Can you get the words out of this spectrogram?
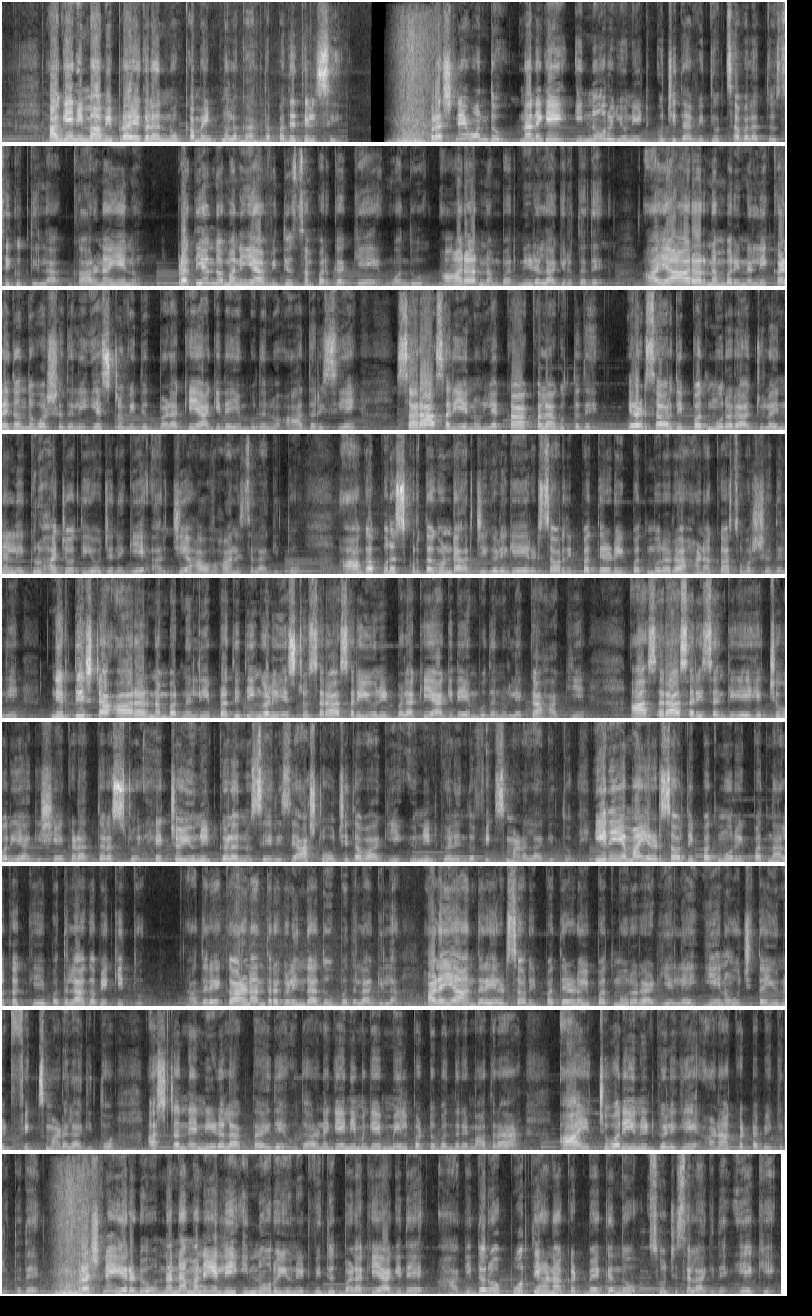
ಹಾಗೆ ನಿಮ್ಮ ಅಭಿಪ್ರಾಯಗಳನ್ನು ಕಮೆಂಟ್ ಮೂಲಕ ತಪ್ಪದೆ ತಿಳಿಸಿ. ಪ್ರಶ್ನೆ ಒಂದು, ನನಗೆ ಇನ್ನೂರು ಯೂನಿಟ್ ಉಚಿತ ವಿದ್ಯುತ್ ಸವಲತ್ತು ಸಿಗುತ್ತಿಲ್ಲ. ಕಾರಣ ಏನು? ಪ್ರತಿಯೊಂದು ಮನೆಯ ವಿದ್ಯುತ್ ಸಂಪರ್ಕಕ್ಕೆ ಒಂದು ಆರ್ ಆರ್ ನಂಬರ್ ನೀಡಲಾಗಿರುತ್ತದೆ. ಆಯಾ ಆರ್ ಆರ್ ನಂಬರಿನಲ್ಲಿ ಕಳೆದೊಂದು ವರ್ಷದಲ್ಲಿ ಎಷ್ಟು ವಿದ್ಯುತ್ ಬಳಕೆಯಾಗಿದೆ ಎಂಬುದನ್ನು ಆಧರಿಸಿಯೇ ಸರಾಸರಿಯನ್ನು ಲೆಕ್ಕ ಹಾಕಲಾಗುತ್ತದೆ. ಎರಡ್ ಸಾವಿರದ ಇಪ್ಪತ್ತ್ ಮೂರರ ಜುಲೈನಲ್ಲಿ ಗೃಹಜ್ಯೋತಿ ಯೋಜನೆಗೆ ಅರ್ಜಿ ಆಹ್ವಾನಿಸಲಾಗಿತ್ತು. ಆಗ ಪುರಸ್ಕೃತಗೊಂಡ ಅರ್ಜಿಗಳಿಗೆ ಎರಡ್ ಸಾವಿರದ ಇಪ್ಪತ್ತೆರಡು ಇಪ್ಪತ್ತ್ ಮೂರರ ಹಣಕಾಸು ವರ್ಷದಲ್ಲಿ ನಿರ್ದಿಷ್ಟ ಆರ್ ಆರ್ ನಂಬರ್ನಲ್ಲಿ ಪ್ರತಿ ತಿಂಗಳು ಎಷ್ಟು ಸರಾಸರಿ ಯೂನಿಟ್ ಬಳಕೆಯಾಗಿದೆ ಎಂಬುದನ್ನು ಲೆಕ್ಕ ಹಾಕಿ ಆ ಸರಾಸರಿ ಸಂಖ್ಯೆಗೆ ಹೆಚ್ಚುವರಿಯಾಗಿ ಶೇಕಡ ಹತ್ತರಷ್ಟು ಹೆಚ್ಚು ಯೂನಿಟ್ಗಳನ್ನು ಸೇರಿಸಿ ಅಷ್ಟು ಉಚಿತವಾಗಿ ಯೂನಿಟ್ಗಳೆಂದು ಫಿಕ್ಸ್ ಮಾಡಲಾಗಿತ್ತು. ಈ ನಿಯಮ ಎರಡ್ ಸಾವಿರದ ಇಪ್ಪತ್ತ್ ಮೂರು ಇಪ್ಪತ್ನಾಲ್ಕಕ್ಕೆ ಬದಲಾಗಬೇಕಿತ್ತು. ಆದರೆ ಕಾರಣಾಂತರಗಳಿಂದ ಅದು ಬದಲಾಗಿಲ್ಲ. ಹಳೆಯ ಅಂದರೆ ಎರಡು ಸಾವಿರದ ಇಪ್ಪತ್ತೆರಡು ಇಪ್ಪತ್ತ್ಮೂರರ ಅಡಿಯಲ್ಲೇ ಏನು ಉಚಿತ ಯೂನಿಟ್ ಫಿಕ್ಸ್ ಮಾಡಲಾಗಿತ್ತೋ ಅಷ್ಟನ್ನೇ ನೀಡಲಾಗ್ತಾ ಇದೆ. ಉದಾಹರಣೆಗೆ ನಿಮಗೆ ಮೇಲ್ಪಟ್ಟು ಬಂದರೆ ಮಾತ್ರ ಆ ಹೆಚ್ಚುವರಿ ಯೂನಿಟ್ಗಳಿಗೆ ಹಣ ಕಟ್ಟಬೇಕಿರುತ್ತದೆ. ಪ್ರಶ್ನೆ ಎರಡು, ನನ್ನ ಮನೆಯಲ್ಲಿ ಇನ್ನೂರು ಯೂನಿಟ್ ವಿದ್ಯುತ್ ಬಳಕೆಯಾಗಿದೆ. ಹಾಗಿದ್ದರೂ ಪೂರ್ತಿ ಹಣ ಕಟ್ಟಬೇಕೆಂದು ಸೂಚಿಸಲಾಗಿದೆ. ಏಕೆ?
